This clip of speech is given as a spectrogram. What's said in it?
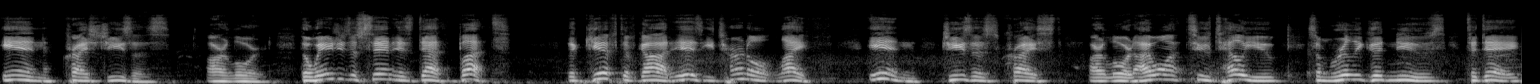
in Christ Jesus our Lord. The wages of sin is death, but the gift of God is eternal life in Jesus Christ our Lord. I want to tell you some really good news today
